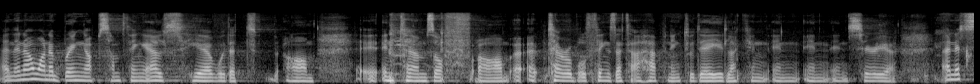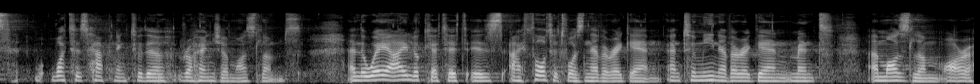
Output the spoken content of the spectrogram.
And then I want to bring up something else here with it um, in terms of um, uh, terrible things that are happening today, like in, in, in, in Syria. And it's what is happening to the Rohingya Muslims. And the way I look at it is I thought it was never again. And to me, never again meant a Muslim or a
